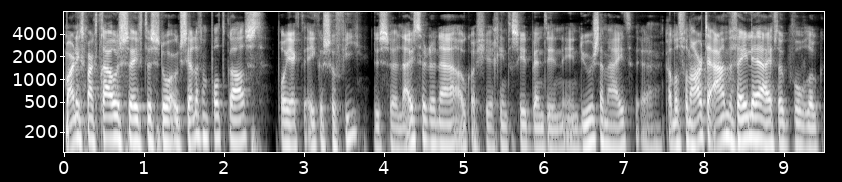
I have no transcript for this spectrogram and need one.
Marnix maakt trouwens even tussendoor ook zelf een podcast, project Ecosofie. Dus luister daarna, ook als je geïnteresseerd bent in, in duurzaamheid. Ik kan dat van harte aanbevelen. Hij heeft ook bijvoorbeeld ook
